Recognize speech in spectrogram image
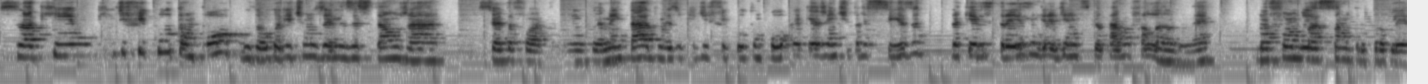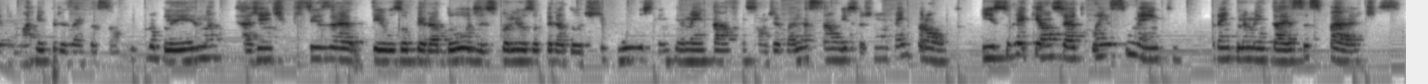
só que o que dificulta um pouco, os algoritmos eles estão já de certa forma, implementado, mas o que dificulta um pouco é que a gente precisa daqueles três ingredientes que eu estava falando, né? Uma formulação para o problema, uma representação para o problema, a gente precisa ter os operadores, escolher os operadores de busca, implementar a função de avaliação, isso a gente não tem pronto. Isso requer um certo conhecimento para implementar essas partes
